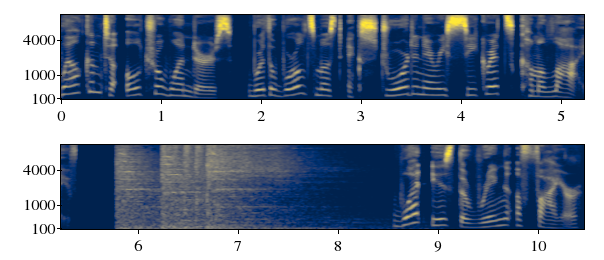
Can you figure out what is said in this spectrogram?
Welcome to Ultra Wonders, where the world's most extraordinary secrets come alive. What is the Ring of Fire?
